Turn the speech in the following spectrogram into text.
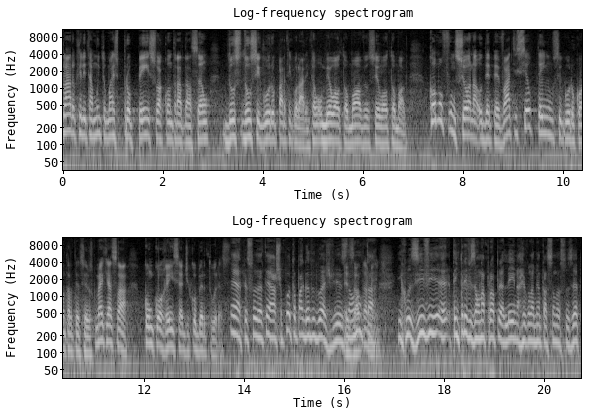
claro que ele está muito mais propenso à contratação dos, de um seguro particular. Então, o meu automóvel, o seu automóvel. Como funciona o DPVAT se eu tenho um seguro contra terceiros? Como é que é essa concorrência de coberturas. É, as pessoas até acham, pô, estou pagando duas vezes. Exatamente. Não, não está. Inclusive, é, tem previsão na própria lei, na regulamentação da SUSEP.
